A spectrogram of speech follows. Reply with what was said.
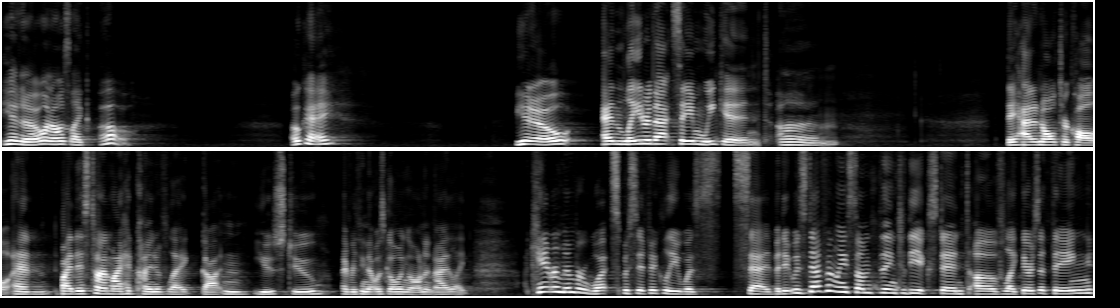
you know, and I was like, oh, okay. You know, and later that same weekend, um, they had an altar call, and by this time I had kind of like gotten used to everything that was going on, and I like, I can't remember what specifically was said, but it was definitely something to the extent of like, there's a thing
